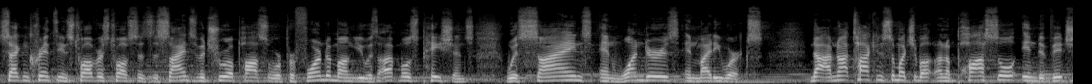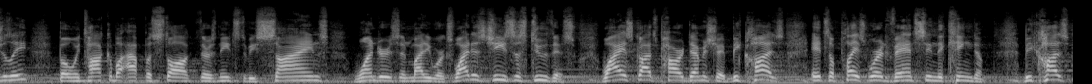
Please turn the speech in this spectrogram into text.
2 Corinthians 12, verse 12 says, The signs of a true apostle were performed among you with utmost patience, with signs and wonders and mighty works. Now, I'm not talking so much about an apostle individually, but when we talk about apostolic, there needs to be signs, wonders, and mighty works. Why does Jesus do this? Why is God's power demonstrated? Because it's a place we're advancing the kingdom, because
